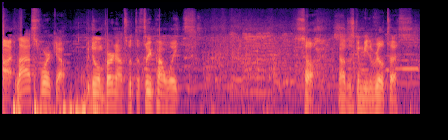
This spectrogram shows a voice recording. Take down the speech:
Alright, last workout. We're doing burnouts with the three pound weights. So, now this is gonna be the real test.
